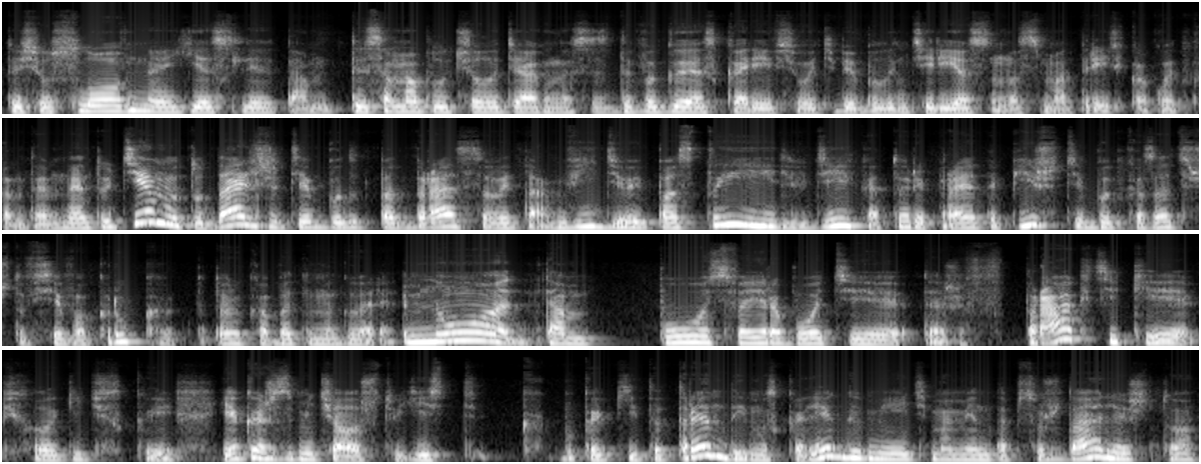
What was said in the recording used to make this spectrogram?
то есть условно, если там ты сама получила диагноз из ДВГ, скорее всего, тебе было интересно смотреть какой-то контент на эту тему, то дальше тебе будут подбрасывать там видео и посты людей, которые про это пишут, тебе будет казаться, что все вокруг как бы только об этом и говорят. Но там по своей работе, даже в практике психологической, я, конечно, замечала, что есть как бы какие-то тренды, и мы с коллегами эти моменты обсуждали, что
